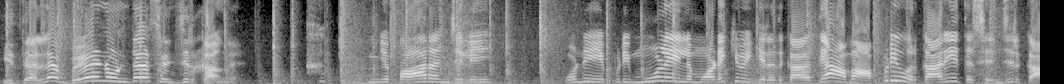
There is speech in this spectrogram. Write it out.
இதெல்லாம் வேணும்னு தான் செஞ்சிருக்காங்க. இங்க பாரு அஞ்சலி. உன்னை இப்படி மூளையில முடக்கி வைக்கிறதுக்காகத்தான் அவ அப்படி ஒரு காரியத்தை செஞ்சிருக்கா.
